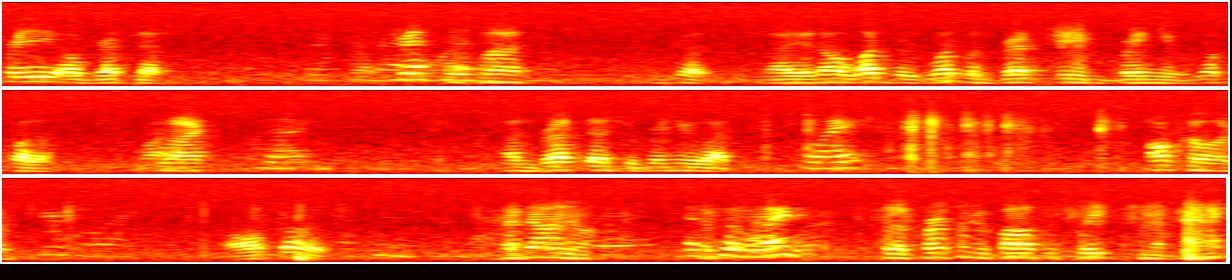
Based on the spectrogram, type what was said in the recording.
free or breathless? Breathless. Plus, Good. Now you know what would, what would breath free bring you? What color? black, Black, And breathless will bring you what? white. all colors. All colors. Adano. That's what white is. For the person who falls asleep in a panic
